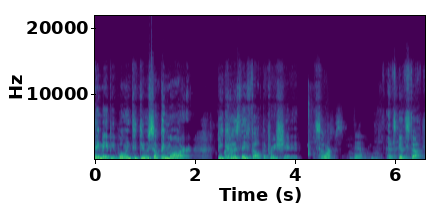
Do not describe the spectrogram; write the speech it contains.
they may be willing to do something more because they felt appreciated. Of So course. Yeah. that's good stuff.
